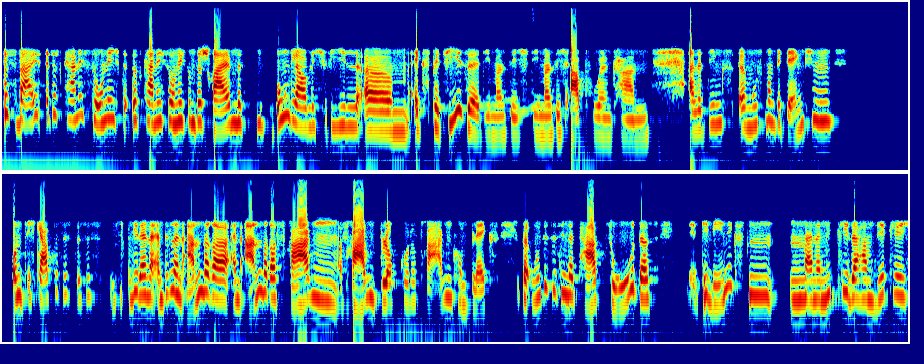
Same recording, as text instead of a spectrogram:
Das, weiß, das kann ich so nicht, das kann ich so nicht unterschreiben. Es gibt unglaublich viel ähm, Expertise, die man sich, die man sich abholen kann. Allerdings äh, muss man bedenken, und ich glaube, das ist, das ist wieder ein, ein bisschen ein anderer, ein anderer Fragen, Fragenblock oder Fragenkomplex. Bei uns ist es in der Tat so, dass die wenigsten meiner Mitglieder haben wirklich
